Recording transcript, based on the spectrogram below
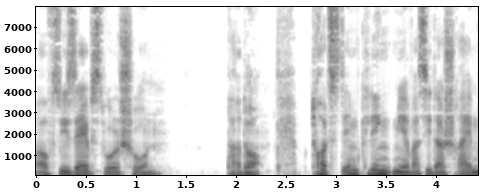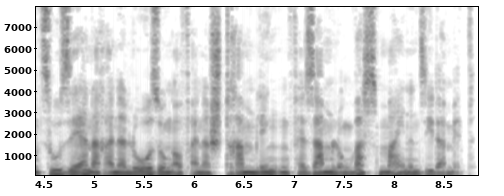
auf sie selbst wohl schon. Pardon. Trotzdem klingt mir, was Sie da schreiben, zu sehr nach einer Losung auf einer stramm linken Versammlung. Was meinen Sie damit?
